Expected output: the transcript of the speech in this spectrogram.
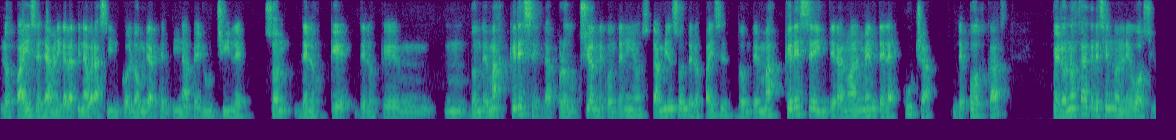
Los países de América Latina, Brasil, Colombia, Argentina, Perú, Chile, son de los que, de los que mm, mm, donde más crece la producción de contenidos, también son de los países donde más crece interanualmente la escucha de podcast, pero no está creciendo el negocio.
